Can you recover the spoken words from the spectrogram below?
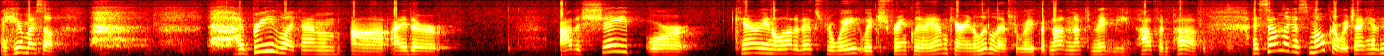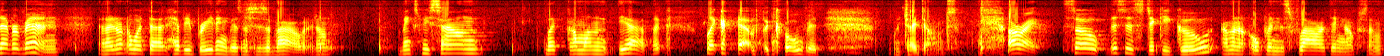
I hear myself. I breathe like I'm uh, either out of shape or carrying a lot of extra weight, which frankly I am carrying a little extra weight, but not enough to make me huff and puff. I sound like a smoker, which I have never been, and I don't know what that heavy breathing business is about. I don't. It makes me sound like I'm on. Yeah, like like I have the COVID, which I don't. All right. So this is sticky goo. I'm going to open this flour thing up, so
